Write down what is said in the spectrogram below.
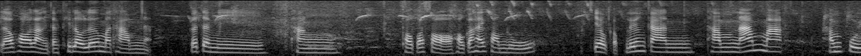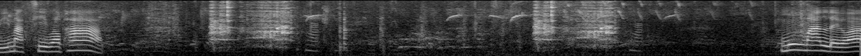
แล้วพอหลังจากที่เราเริ่มมาทำเนี่ยก็จะมีทางทกสเขาก็ให้ความรู้ เกี่ยวกับเรื่องการทำน้ำหมักทำปุ๋ยหมักชีวภาพ มุ่งมั่นเลยว่า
